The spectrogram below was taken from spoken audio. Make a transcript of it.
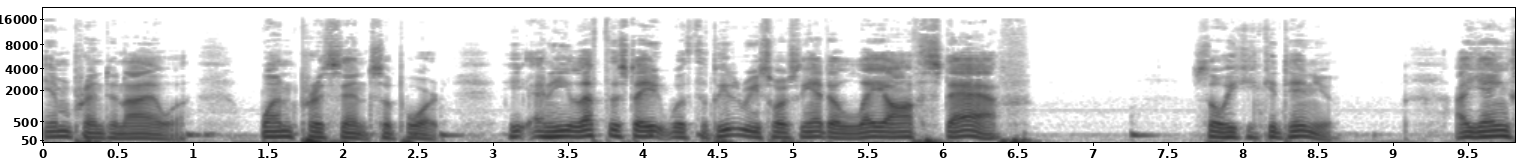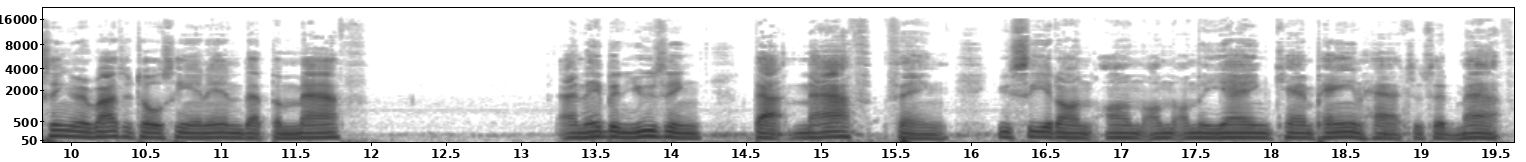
imprint in Iowa. 1% support. He, and he left the state with depleted resources. He had to lay off staff so he can continue. A Yang senior advisor told CNN that the math, and they've been using that math thing. You see it on, on, on, on the Yang campaign hats. It said math.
